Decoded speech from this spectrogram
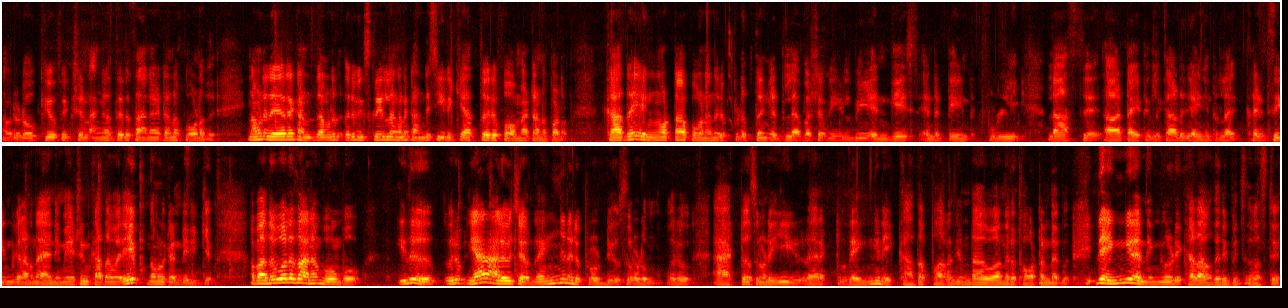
നമ്മൾ ഡോക്യൂ ഫിക്ഷൻ അങ്ങനത്തെ ഒരു സാധനമായിട്ടാണ് പോണത്. നമ്മൾ ഇതേവരെ കണ്ട് നമ്മൾ ഒരു ബിഗ് സ്ക്രീനിൽ അങ്ങനെ കണ്ട് ശീലിക്കാത്ത ഒരു ഫോമാറ്റാണ് പടം. കഥ എങ്ങോട്ടാ പോണെന്നൊരു പിടുത്തം കിട്ടില്ല. പക്ഷെ will be engage entertained fully last ആ ടൈറ്റിൽ കാർഡ് കഴിഞ്ഞിട്ടുള്ള ക്രെഡിറ്റ് സീൻ കാണുന്ന ആനിമേഷൻ കഥ വരെയും നമ്മൾ കണ്ടിരിക്കും. അപ്പോൾ അതുപോലെ സാധനം പോകുമ്പോൾ ഇത് ഒരു ഞാൻ ആലോചിച്ചായിരുന്നു എങ്ങനെ ഒരു പ്രൊഡ്യൂസറോടും ഒരു ആക്ടേഴ്സിനോടും ഈ ഡയറക്ടർ ഇത് എങ്ങനെ ഈ കഥ പറഞ്ഞിട്ടുണ്ടാവുക എന്നൊരു തോട്ട് ഉണ്ടായിരുന്നു. ഇത് എങ്ങനെ നിങ്ങളോട് ഈ കഥ അവതരിപ്പിച്ചത്? ഫസ്റ്റ്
